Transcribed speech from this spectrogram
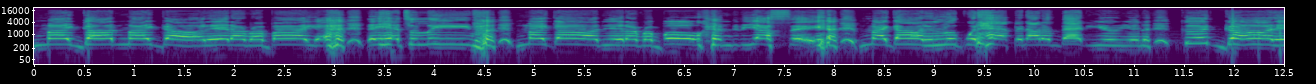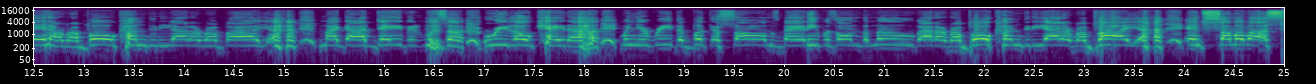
My God, my God, Yeda Rabbi. They had to leave. My God. My God, and look what happened out of that union. Good God. My God, David was a relocator. When you read the book of Psalms, man, he was on the move out of Rabaya. And some of us,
